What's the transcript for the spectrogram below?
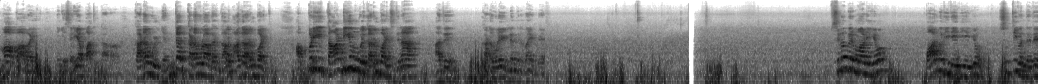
அம்மா அப்பாவை நீங்கள் சரியாக பார்த்துக்கிட்டாலும் கடவுள் எந்த கடவுளாக இருந்தாலும் அது அருள்பாலிக்கும். அப்படி தாண்டியும் உங்களுக்கு அருள்பாலிச்சதுன்னா அது கடவுளே இல்லைங்கிறது தான் என்னுடைய சிவபெருமானையும் பார்வதி தேவியையும் சுற்றி வந்தது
